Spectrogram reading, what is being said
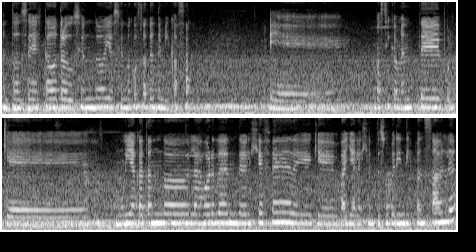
entonces he estado traduciendo y haciendo cosas desde mi casa. Eh, básicamente porque muy acatando las órdenes del jefe de que vaya la gente súper indispensable.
